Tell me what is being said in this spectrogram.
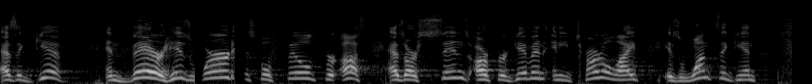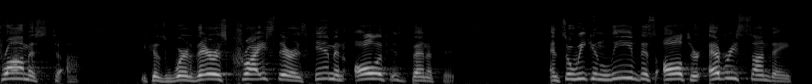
as a gift. And there, his word is fulfilled for us as our sins are forgiven and eternal life is once again promised to us. Because where there is Christ, there is Him and all of His benefits. And so we can leave this altar every Sunday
